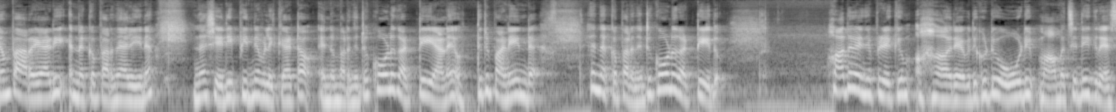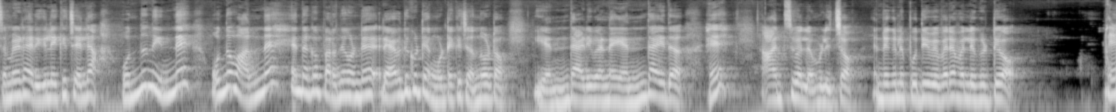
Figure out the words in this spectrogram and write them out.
ഞാൻ പറയാടി എന്നൊക്കെ പറഞ്ഞ അലീന എന്നാൽ ശരി പിന്നെ വിളിക്കാട്ടോ എന്ന് പറഞ്ഞിട്ട് കോൾ കട്ട് ചെയ്യുകയാണെ ഒത്തിരി പണിയുണ്ട് എന്നൊക്കെ പറഞ്ഞിട്ട് കോൾ കട്ട് ചെയ്തു. അത് കഴിഞ്ഞപ്പോഴേക്കും രേവതിക്കുട്ടി ഓടി മാമച്ചന്റെ ഗ്രേസമ്മയുടെ അരികിലേക്ക് ചെല്ലാം. ഒന്ന് നിന്നെ ഒന്ന് വന്നേ എന്നൊക്കെ പറഞ്ഞുകൊണ്ട് രേവതിക്കുട്ടി അങ്ങോട്ടേക്ക് ചെന്നു കേട്ടോ. എന്താടി വേണേ എന്താ ഇത്? ഏ ആൻസ് വല്ലതും വിളിച്ചോ? എന്തെങ്കിലും പുതിയ വിവരം വല്ലതും കിട്ടിയോ? ഏ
